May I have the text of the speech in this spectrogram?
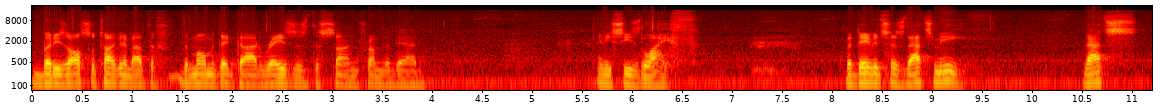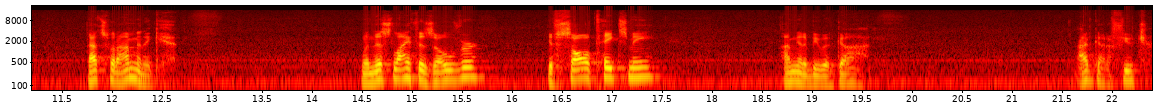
but he's also talking about the, the moment that God raises the son from the dead and he sees life. But David says, That's me. That's, that's what I'm going to get. When this life is over, if Saul takes me, I'm going to be with God. I've got a future.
